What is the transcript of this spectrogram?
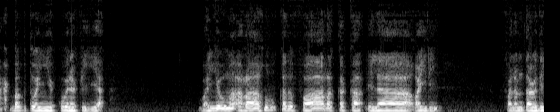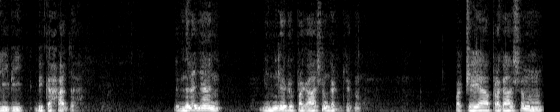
അഹ്ബബ് യകൂന ഫിയ്യ. വല്യൗമ അറാഹു കത് ഫാറഖക ഇലാ ഫലം തഅദിലി ബി ഹാജ. ഇന്നലെ ഞാൻ നിന്നിലൊരു പ്രകാശം കണ്ടിരുന്നു. പക്ഷേ ആ പ്രകാശം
